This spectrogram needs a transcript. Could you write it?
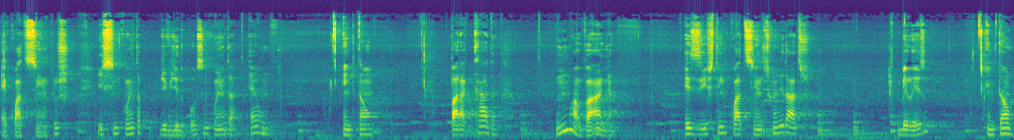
é 400 e 50 dividido por 50 é 1. Então, para cada uma vaga, existem 400 candidatos. Beleza? Então,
